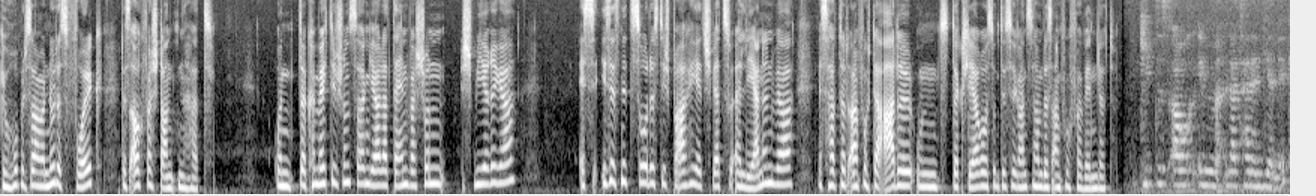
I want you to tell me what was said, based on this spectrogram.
gehobene, sagen wir mal nur das Volk, das auch verstanden hat. Und da kann, möchte ich schon sagen, ja, Latein war schon schwieriger. Es ist jetzt nicht so, dass die Sprache jetzt schwer zu erlernen wäre. Es hat halt einfach der Adel und der Klerus und diese ganzen haben das einfach verwendet. Gibt es auch im Latein einen Dialekt?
